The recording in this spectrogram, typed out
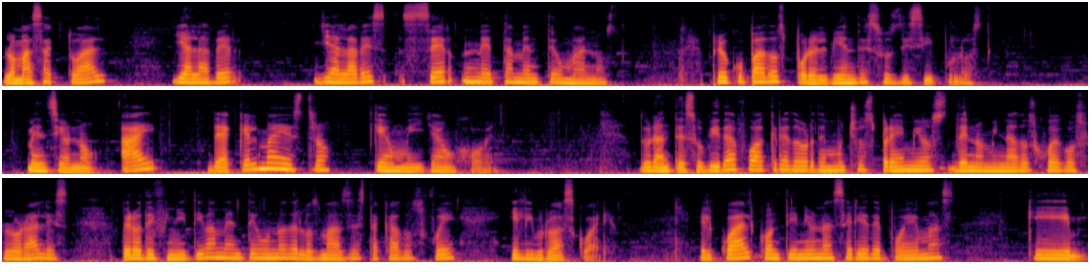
lo más actual y a la, y a la vez ser netamente humanos, preocupados por el bien de sus discípulos. Mencionó, hay de aquel maestro que humilla a un joven. Durante su vida fue acreedor de muchos premios denominados Juegos Florales, pero definitivamente uno de los más destacados fue el libro Ascuario, el cual contiene una serie de poemas que,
